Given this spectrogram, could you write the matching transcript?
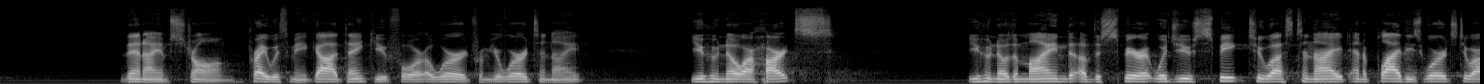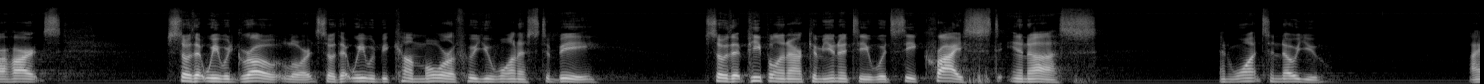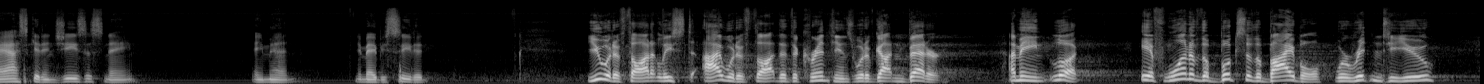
then I am strong. Pray with me. God, thank you for a word from your word tonight. You who know our hearts, you who know the mind of the Spirit, would you speak to us tonight and apply these words to our hearts? so that we would grow, Lord, so that we would become more of who you want us to be, so that people in our community would see Christ in us and want to know you. I ask it in Jesus' name. Amen. You may be seated. You would have thought, at least I would have thought, that the Corinthians would have gotten better. I mean, look, if one of the books of the Bible were written to you,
